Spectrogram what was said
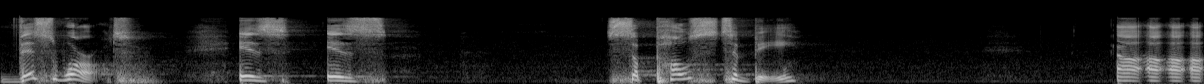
this world is, is supposed to be uh, uh, uh, uh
